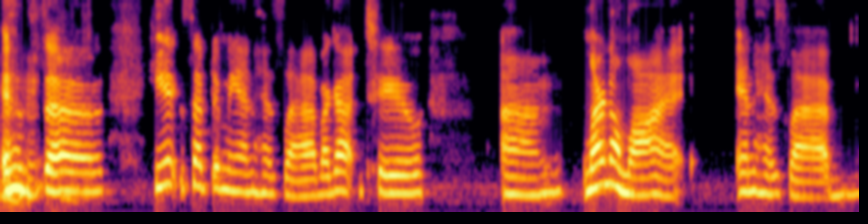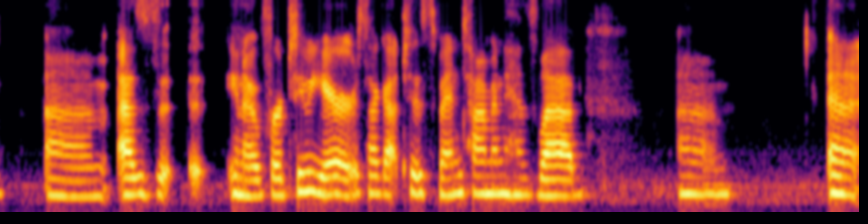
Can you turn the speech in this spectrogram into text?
And Mhm. so he accepted me in his lab. I got to um, learn a lot in his lab. Um, as uh, you know, for two years, I got to spend time in his lab. Um, and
